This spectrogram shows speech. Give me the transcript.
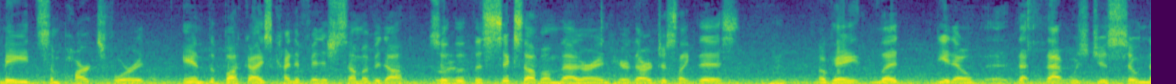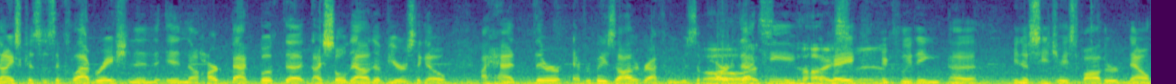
made some parts for it, and the Buckeyes kind of finished some of it up. So Right. the, the six of them that are in here that are just like this, Mm-hmm. okay, led you know that that was just so nice because it's a collaboration in in a hardback book that I sold out of years ago. I had their everybody's autograph who was a part Oh, of that team, nice, okay, man. including uh, you know CJ's father. Now,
